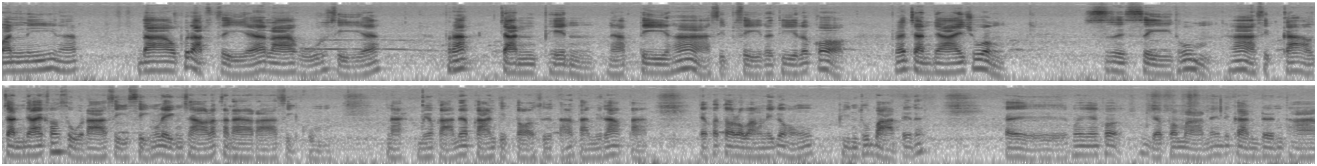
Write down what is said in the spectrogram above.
วันนี้นะครับ ดาวพฤหัสเสีย ราหูเสีย พระจันทร์เพนนะครับตีห้าสิบสี่นาทีแล้วก็พระจันทร์ย้ายช่วงสี่ทุ่มห้าสิบเก้าจันทร์ย้ายเข้าสู่ราศีสิงห์เล็งชาวลัคนาราศีกุม นะมีโอกาสได้รับการติดต่อสื่อสารต่างๆมีลาบปากแต่ก็ต้องระวังในเรื่องของพินทุบาทเลยนะเออเพราะงั้นก็อย่าประมาทในการเดินทาง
